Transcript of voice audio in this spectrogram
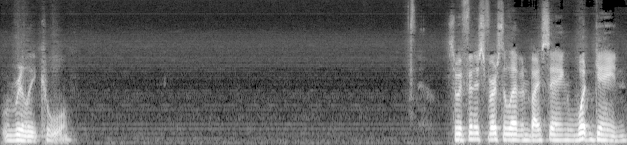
really cool. So we finish verse 11 by saying, What gain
